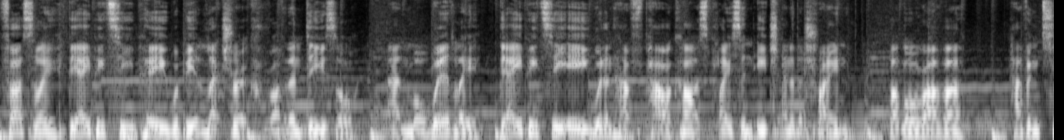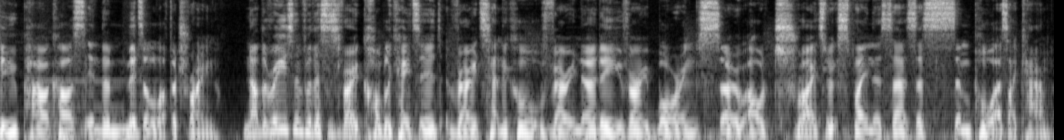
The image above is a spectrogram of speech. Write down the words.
Firstly, the APTP would be electric rather than diesel, and more weirdly, the APTE wouldn't have power cars placed in each end of the train, but more rather, having two power cars in the middle of the train. Now, the reason for this is very complicated, very technical, very nerdy, very boring, so I'll try to explain this as as simple as I can.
